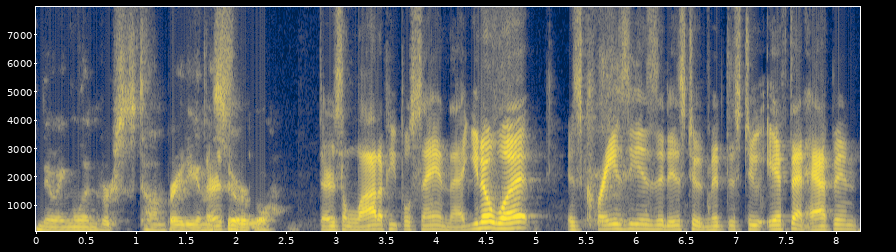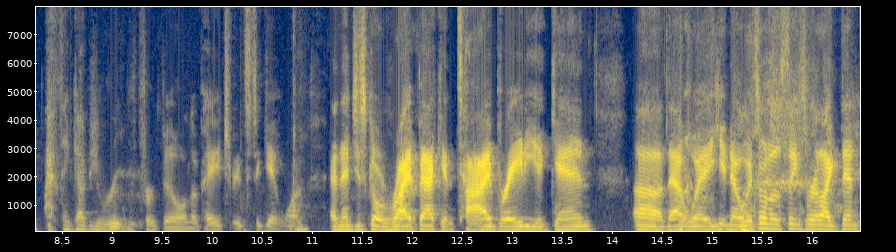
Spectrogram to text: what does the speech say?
New England versus Tom Brady in the Super Bowl? There's a lot of people saying that. You know what? As crazy as it is to admit this to, if that happened, I think I'd be rooting for Bill and the Patriots to get one, and then just go right back and tie Brady again. Uh, that way, you know, it's one of those things where like then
